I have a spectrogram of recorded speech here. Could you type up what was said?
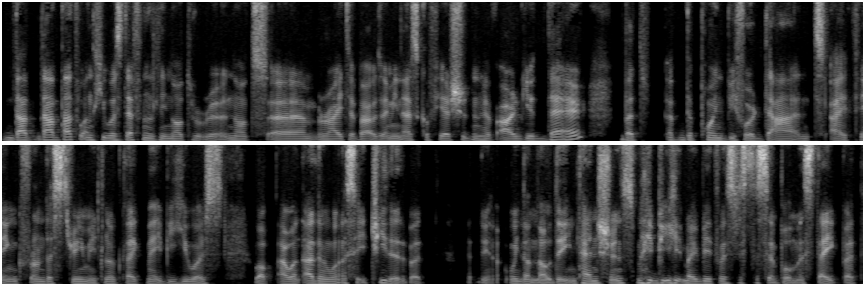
that that that one he was definitely not not um, right about. I mean, Escoffier shouldn't have argued there, but the point before that, I think from the stream it looked like maybe he was. Well, I want I don't want to say cheated, but you know we don't know the intentions. Maybe maybe it was just a simple mistake, but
